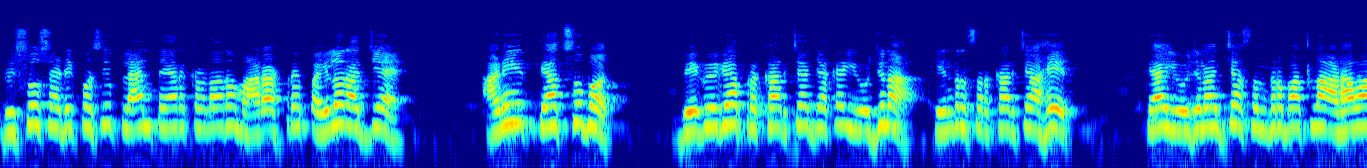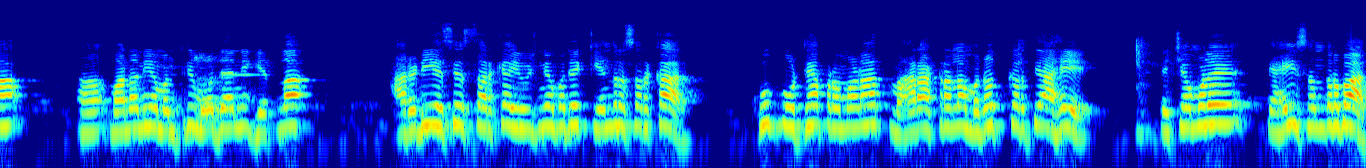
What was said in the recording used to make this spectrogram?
रिसोर्स ॲडिक्वसी प्लॅन तयार करणारं महाराष्ट्र हे पहिलं राज्य आहे. आणि त्याचसोबत वेगवेगळ्या प्रकारच्या ज्या काही योजना केंद्र सरकारच्या आहेत त्या योजनांच्या संदर्भातला आढावा माननीय मंत्री महोदयांनी घेतला. आर डी एस एस सारख्या योजनेमध्ये केंद्र सरकार खूप मोठ्या प्रमाणात महाराष्ट्राला मदत करते आहे. त्याच्यामुळे त्याही संदर्भात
